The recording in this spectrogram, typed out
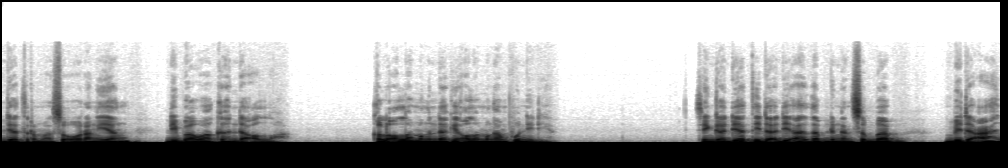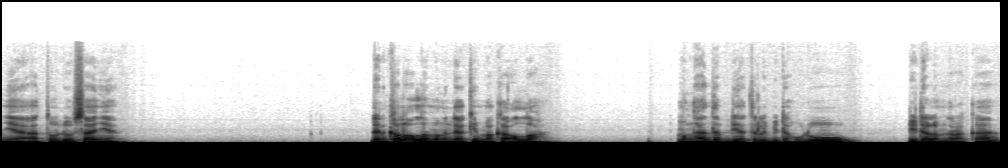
dia termasuk orang yang dibawa kehendak Allah. Kalau Allah mengendaki Allah mengampuni dia. Sehingga dia tidak diazab dengan sebab bid'ahnya atau dosanya. Dan kalau Allah mengendaki maka Allah mengadab dia terlebih dahulu di dalam neraka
